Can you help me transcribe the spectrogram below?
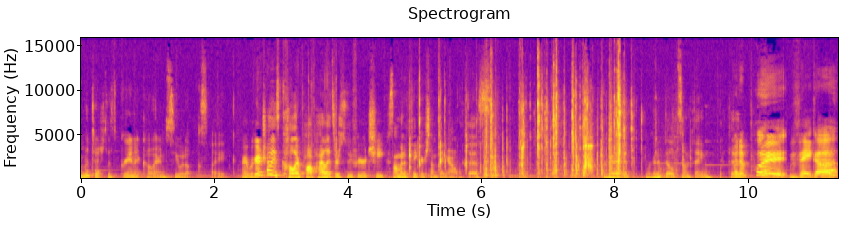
I'm gonna touch this granite color and see what it looks like. All right, we're gonna try these color pop highlighters to do for your cheek because I'm gonna figure something out with this. We're gonna we're gonna build something with I'm gonna put Vega,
